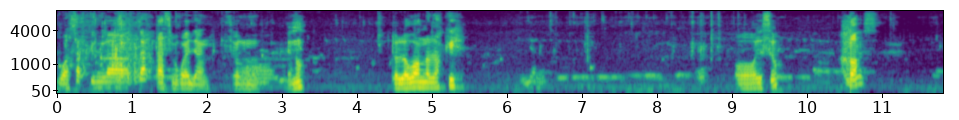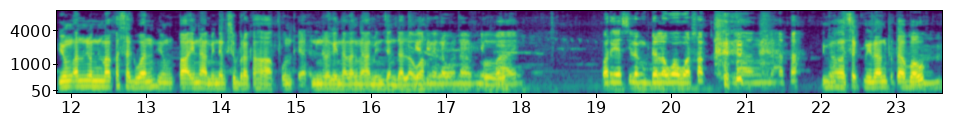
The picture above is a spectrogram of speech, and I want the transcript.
Wasak yung lata. Taas mo kuya dyan. So, ano? Dalawang lalaki. Ayan. Oh, yes, oh. Ayos. Yung ano yun mga kasagwan, yung pain namin, nagsubra kahapon. Kaya nilagay na lang namin dyan Kaya dalawa. dinalawa namin yung Oo. pain. Pareha silang dalawa wasak. yung lata. Inasak nila ang tatabaw. Hmm.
